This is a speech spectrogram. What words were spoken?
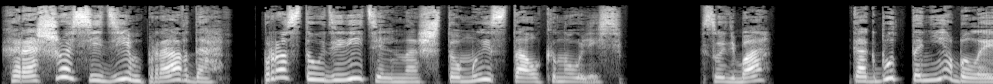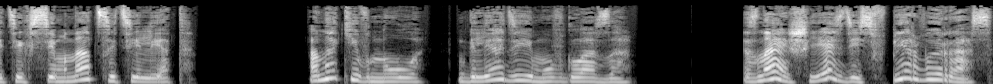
«Хорошо сидим, правда? Просто удивительно, что мы столкнулись. Судьба? Как будто не было этих семнадцати лет». Она кивнула, глядя ему в глаза. «Знаешь, я здесь в первый раз,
